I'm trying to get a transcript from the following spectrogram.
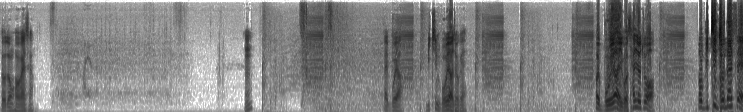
노동허가서. 응? 아니 뭐야? 미친 뭐야 저게? 아 뭐야 이거? 살려줘. 어 미친 존나 쎄.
